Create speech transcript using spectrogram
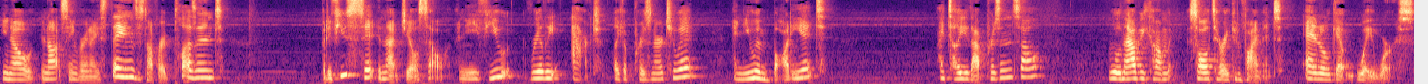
You know, you're not saying very nice things, it's not very pleasant. But if you sit in that jail cell and if you really act like a prisoner to it and you embody it, I tell you that prison cell will now become solitary confinement and it'll get way worse.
